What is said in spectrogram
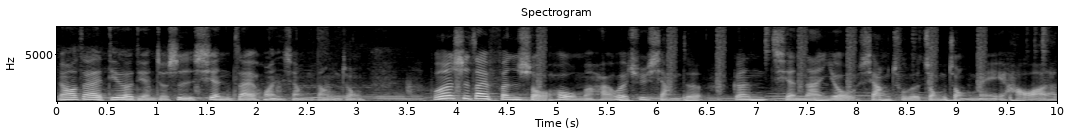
然后再第二点就是陷在幻想当中，不论是在分手后，我们还会去想着跟前男友相处的种种美好啊，他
